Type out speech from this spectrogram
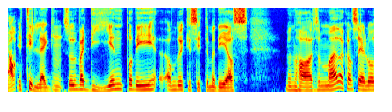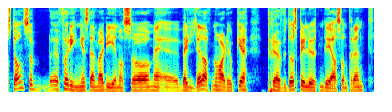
Ja. I tillegg. Mm. Så verdien på de, om du ikke sitter med Diaz, men har som meg, da, Cancelo og Stone, så eh, forringes den verdien også med, eh, veldig. Da. For nå har de jo ikke prøvd å spille uten Diaz omtrent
